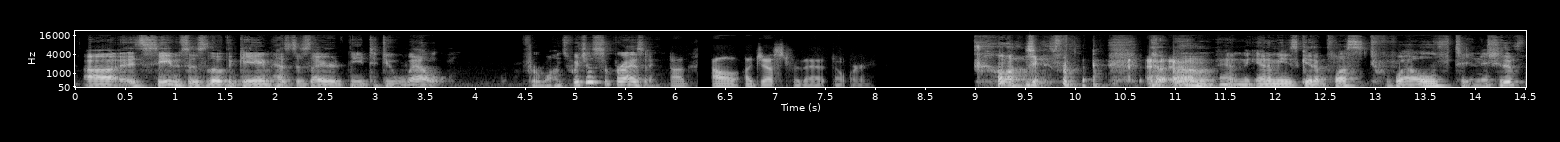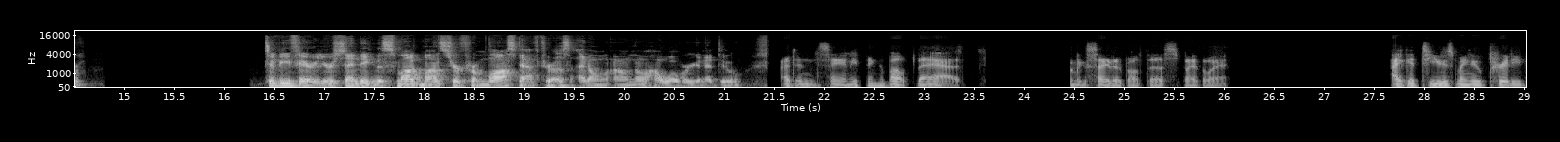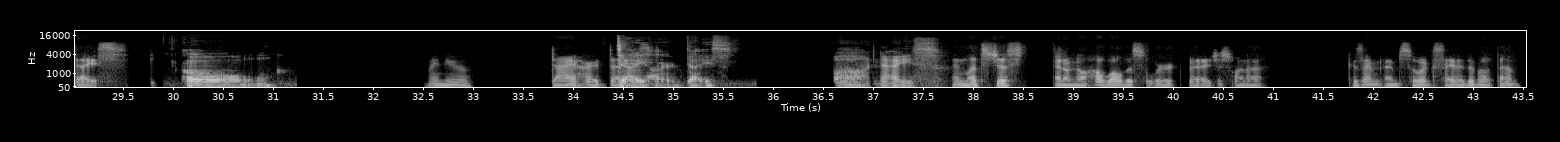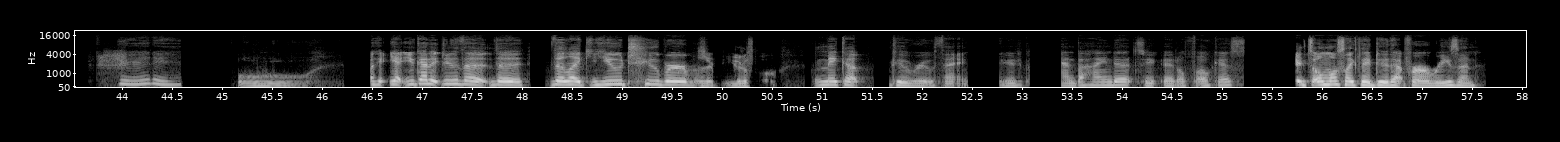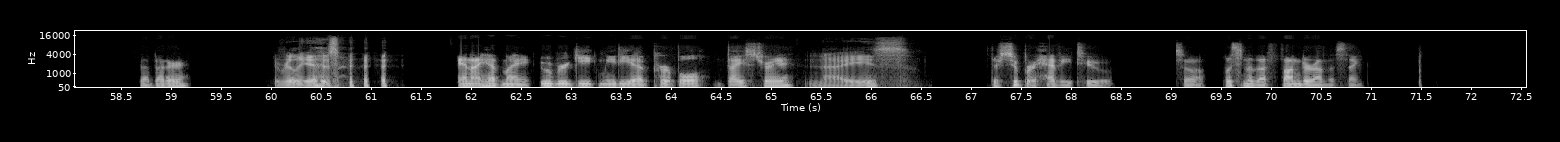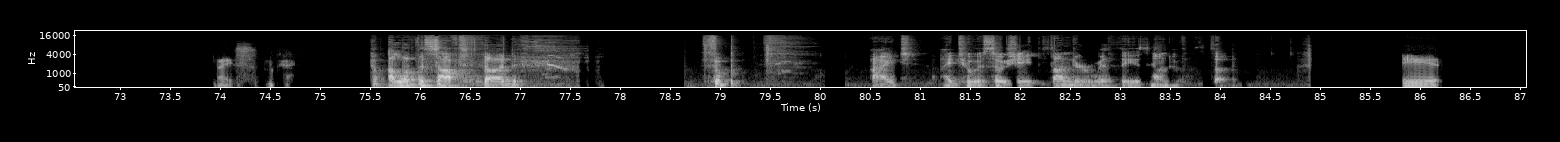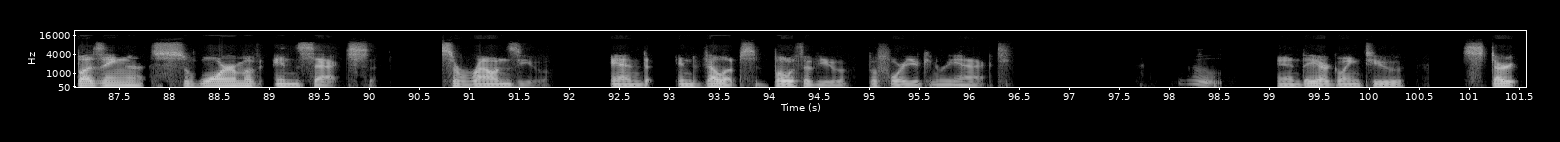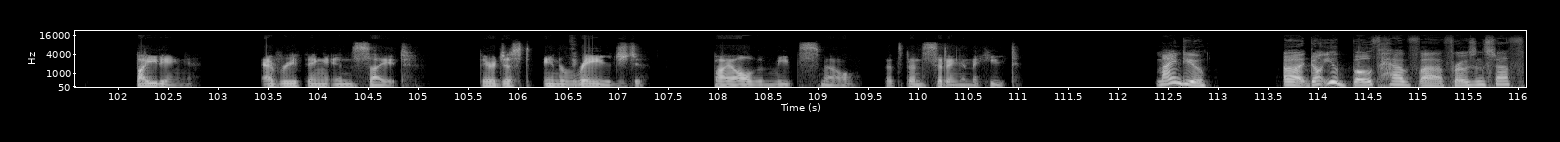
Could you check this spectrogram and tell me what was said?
Uh, it seems as though the game has desired me to do well for once, which is surprising. I'll adjust for that. Don't worry. Just for- and the enemies get a plus 12 to initiative. To be fair, you're sending the smog monster from Lost after us. I don't I don't know how well we're gonna do. I didn't say anything about that. I'm excited about this, by the way. I get to use my new pretty dice. Oh, My new die hard dice. die hard dice. Oh, nice. And let's just I don't know how well this will work, but I just wanna because I'm I'm so excited about them. Pretty. Ooh, Okay, yeah, you got to do the the the like YouTuber those are beautiful. makeup guru thing. You put your hand behind it so you, it'll focus. It's almost like they do that for a reason. Is that better? It really is. And I have my Uber Geek Media purple dice tray. nice. They're super heavy too. So listen to the thunder on this thing. Nice. Okay. I love the soft thud. Thump. I I too associate thunder with the sound of thud. A buzzing swarm of insects surrounds you and envelops both of you before you can react. And they are going to start biting everything in sight. They're just enraged by all the meat smell that's been sitting in the heat. Mind you, uh, don't you both have uh, frozen stuff?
